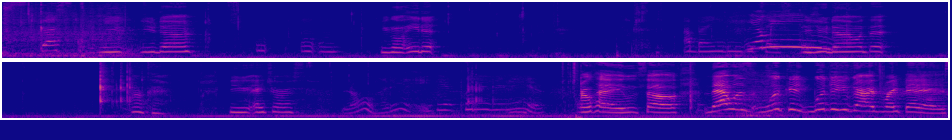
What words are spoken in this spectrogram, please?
Disgusting. You you done? Mm-mm. You gonna eat it? I bet he didn't Yummy. Is you done with it? Okay. You ate yours? No, I didn't eat it. Put it in here. Okay, so that was what could what do you guys rate that as?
